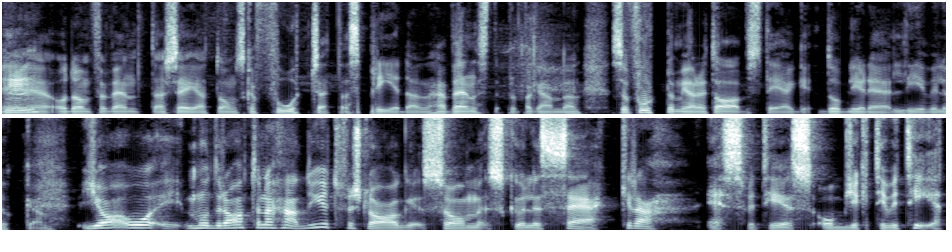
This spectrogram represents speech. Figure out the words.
Mm. Eh, och de förväntar sig att de ska fortsätta sprida den här vänsterpropagandan. Så fort de gör ett avsteg, då blir det liv i luckan. Ja, och Moderaterna hade ju ett förslag som skulle säkra SVTs objektivitet.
